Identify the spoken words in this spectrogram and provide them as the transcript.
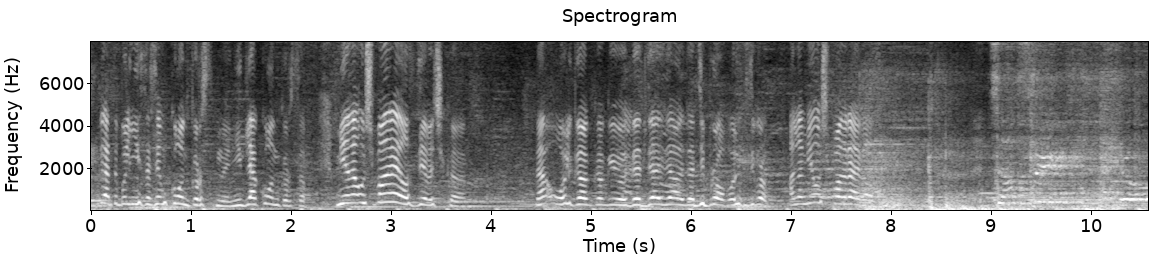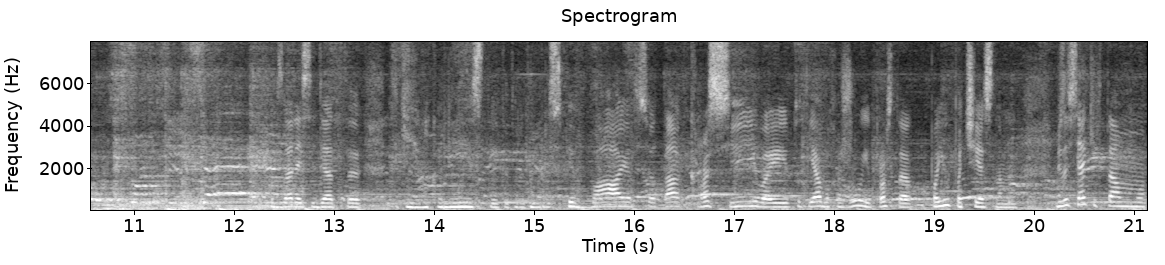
Ребята были не совсем конкурсные, не для конкурсов. Мне она очень понравилась, девочка. Да, Ольга, как ее, да, да, да, Дебров, Ольга Дебров. Она мне очень понравилась В зале сидят э, такие вокалисты, которые там распевают все так красиво. И тут я выхожу и просто пою по-честному. Безо всяких там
